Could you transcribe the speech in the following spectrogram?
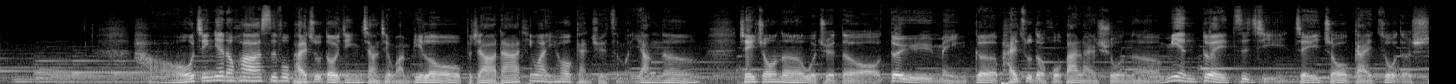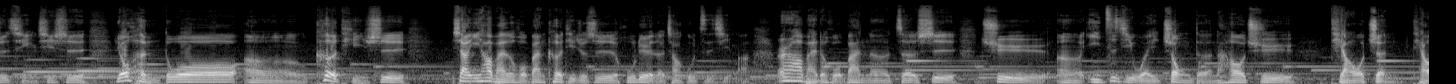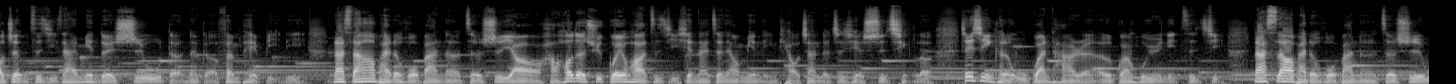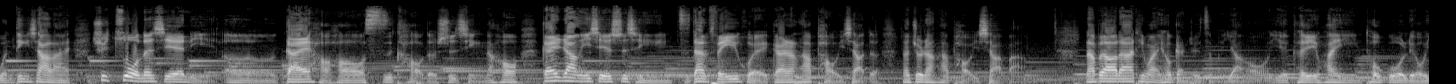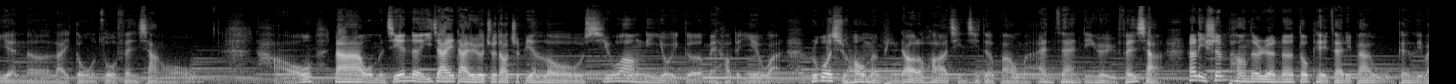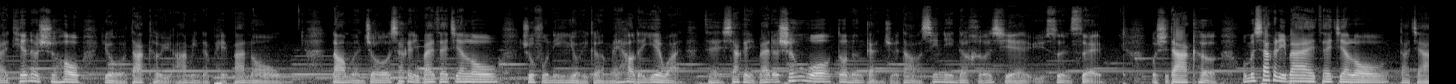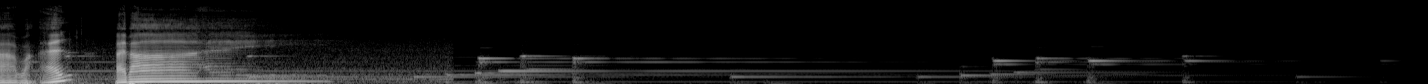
好，今天的话，四副牌组都已经讲解完毕喽。不知道大家听完以后感觉怎么样呢？这一周呢，我觉得哦，对于每一个牌组的伙伴来说呢，面对自己这一周该做的事情，其实有很多呃课题是，像一号牌的伙伴，课题就是忽略了照顾自己嘛。二号牌的伙伴呢，则是去呃以自己为重的，然后去。调整调整自己在面对事物的那个分配比例。那三号牌的伙伴呢，则是要好好的去规划自己现在正要面临挑战的这些事情了。这些事情可能无关他人，而关乎于你自己。那四号牌的伙伴呢，则是稳定下来去做那些你呃该好好思考的事情，然后该让一些事情子弹飞一回，该让它跑一下的，那就让它跑一下吧。那不知道大家听完以后感觉怎么样哦？也可以欢迎透过留言呢来跟我做分享哦。好，那我们今天的一加一大于六就到这边喽。希望你有一个美好的夜晚。如果喜欢我们频道的话，请记得帮我们按赞、订阅与分享，让你身旁的人呢都可以在礼拜五跟礼拜天的时候有大可与阿明的陪伴哦。那我们就下个礼拜再见喽！祝福您有一个美好的夜晚，在下个礼拜的生活都能感觉到心灵的和谐与顺遂。我是大可，我们下个礼拜再见喽！大家晚安，拜拜。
